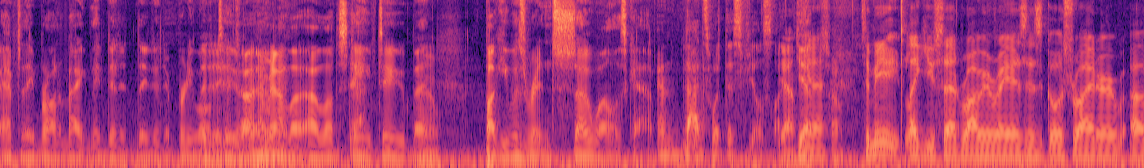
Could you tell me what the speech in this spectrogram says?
after they brought him back, they did it. They did it pretty well did a good too. I, I mean, I, lo- I love Steve too, but Yeah. Bucky was written so well as Cap. and that's what this feels like. Yeah. Yeah. Yeah. So To me, like you said, Robbie Reyes is Ghost Rider. Uh,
